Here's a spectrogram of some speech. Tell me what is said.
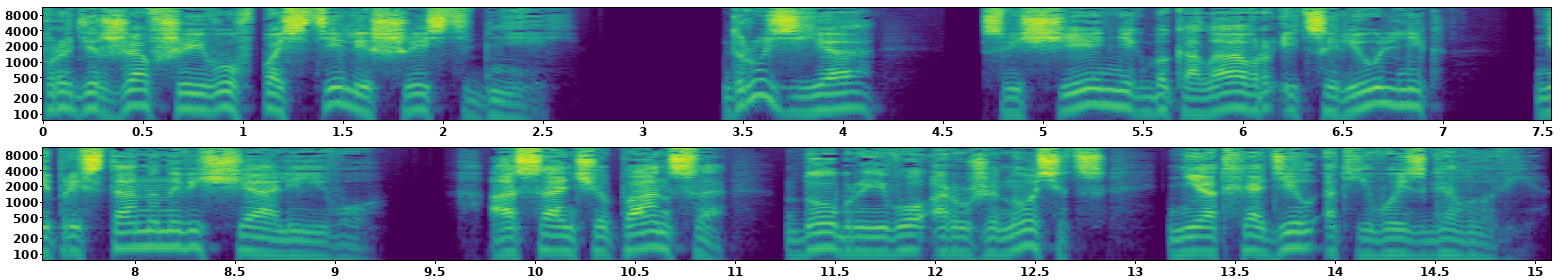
продержавшей его в постели шесть дней. Друзья, священник, бакалавр и цирюльник непрестанно навещали его, а Санчо Панса, добрый его оруженосец, не отходил от его изголовья.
